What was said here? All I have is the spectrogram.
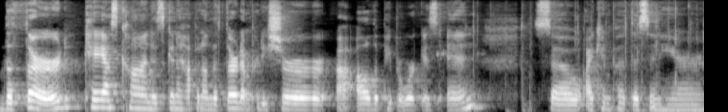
the third. CHAOSScon is going to happen on the third. I'm pretty sure uh, all the paperwork is in, so I can put this in here.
